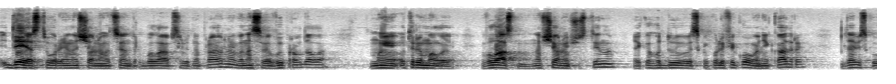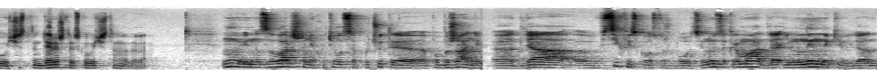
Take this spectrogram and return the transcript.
ідея створення навчального центру була абсолютно правильною, вона себе виправдала. Ми отримали власну навчальну частину, яка годує висококваліфіковані кадри для військових частин, для решти військової частини ДВ. Ну і на завершення хотілося почути е, побажання е, для всіх військовослужбовців, ну і зокрема для іменинників, для е,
